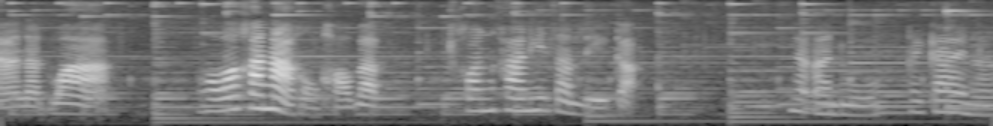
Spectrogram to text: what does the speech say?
นะนัดว่า เพราะว่าขนาดของเขาแบบค่อนข้างที่จะเล็กอะ เนี่ยอะดูใกล้ๆนะ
